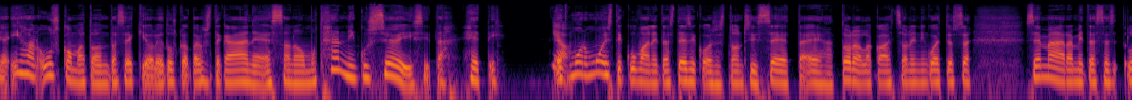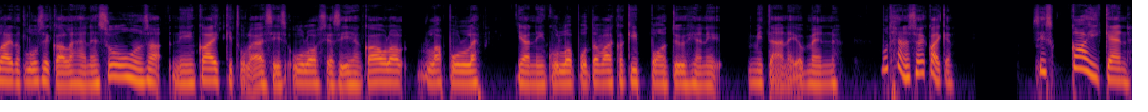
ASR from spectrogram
Ja ihan uskomatonta sekin oli, että uskaltaako sitäkään ääneen edes sanoa, mutta hän niin kuin söi sitä heti. Joo. Et mun muistikuvani tästä esikoisesta on siis se, että eihän todellakaan, että se oli niin kuin, että jos se, se määrä, mitä sä laitat lusikalle hänen suuhunsa, niin kaikki tulee siis ulos ja siihen kaulalapulle. Ja niin kuin lopulta vaikka kippo on tyhjä, niin mitään ei ole mennyt. Mutta hän söi kaiken. Siis kaiken.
